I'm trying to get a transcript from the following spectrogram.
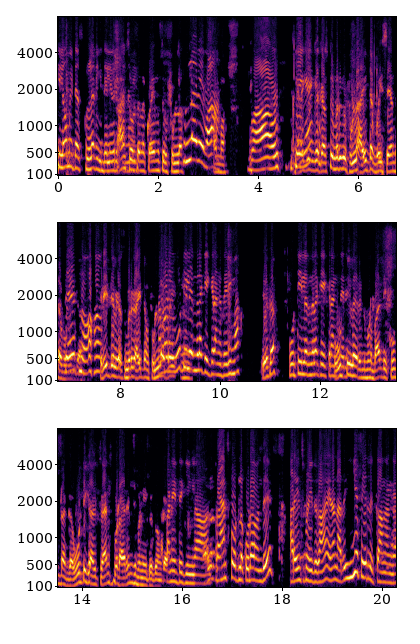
கிலோமீட்டர்ஸ்குள்ள நீங்க டெலிவரி நான் சொல்லிட்டேன் கோயம்புத்தூர் ஃபுல்லா ஃபுல்லாவே வா. வாவ். எங்க கஸ்டமருக்கு ஃபுல்லா ஐட்டம் போய் சேர்ந்தா போதும். ரீட்டைல் கஸ்டமருக்கு ஐட்டம் ஃபுல்லா ஊட்டில இருந்தெல்லாம் கேக்குறாங்க தெரியுமா? ஏக்கா? ஊட்டில இருந்தெல்லாம் கேக்குறாங்க ஊட்டில ரெண்டு மூணு பார்ட்டி கூப்பிட்டாங்க. ஊட்டிக்கு அது டிரான்ஸ்போர்ட் அரேஞ்ச் பண்ணிட்டு இருக்கோங்க. பண்ணிட்டு இருக்கீங்களா டிரான்ஸ்போர்ட்ல கூட வந்து அரேஞ்ச் பண்ணிட்டு இருக்காங்க ஏன்னா நிறைய பேர் இருக்காங்கங்க.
